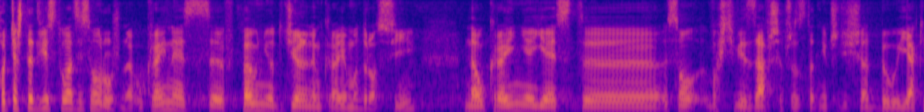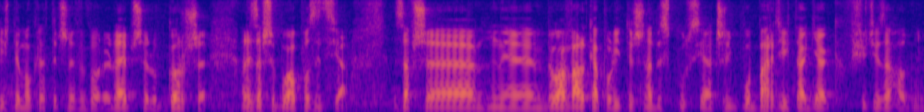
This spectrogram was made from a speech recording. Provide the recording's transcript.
Chociaż te dwie sytuacje są różne. Ukraina jest e, w pełni oddzielnym krajem od Rosji. Na Ukrainie jest, e, są właściwie zawsze przez ostatnie 30 lat były jakieś demokratyczne wybory, lepsze lub gorsze, ale zawsze była opozycja, zawsze e, była walka polityczna, dyskusja, czyli było bardziej tak jak w świecie zachodnim.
